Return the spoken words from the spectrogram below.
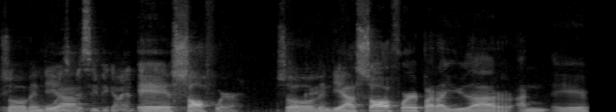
So, vendía específicamente eh, software. So, okay. Vendía software para ayudar a eh,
